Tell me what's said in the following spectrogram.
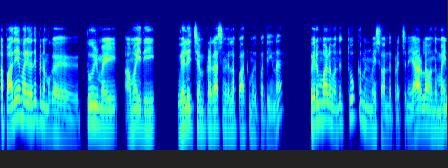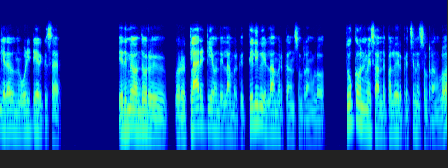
அப்போ அதே மாதிரி வந்து இப்போ நமக்கு தூய்மை, அமைதி, வெளிச்சம், பிரகாசம் இதெல்லாம் பார்க்கும்போது பார்த்தீங்கன்னா, பெரும்பாலும் வந்து தூக்கமின்மை சார்ந்த பிரச்சனை. யாரெல்லாம் வந்து மைண்டில் ஏதாவது ஒன்று ஓடிட்டே இருக்கு சார். எதுவுமே வந்து ஒரு ஒரு கிளாரிட்டியே வந்து இல்லாமல் இருக்கு. தெளிவு இல்லாமல் இருக்காங்கன்னு சொல்கிறாங்களோ தூக்கமின்மை சார்ந்த பல்வேறு பிரச்சனை சொல்றாங்களோ,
